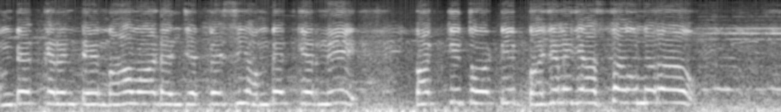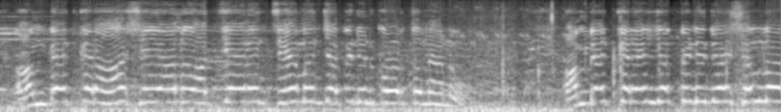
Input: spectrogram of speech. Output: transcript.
అంబేద్కర్ అంటే మావాడు అని చెప్పేసి అంబేద్కర్ని భక్తితోటి భజన చేస్తా ఉన్నారు. అంబేద్కర్ ఆశయాలు అధ్యయనం చేయమని చెప్పి నేను కోరుతున్నాను. అంబేద్కర్ ఏం చెప్పింది దేశంలో?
